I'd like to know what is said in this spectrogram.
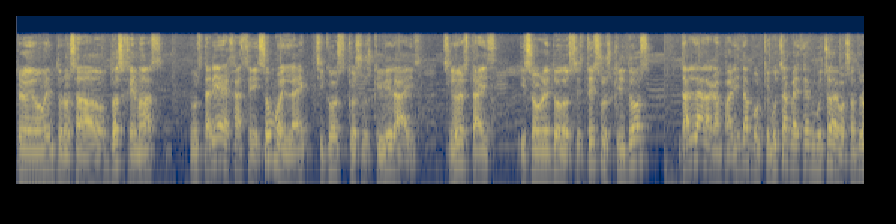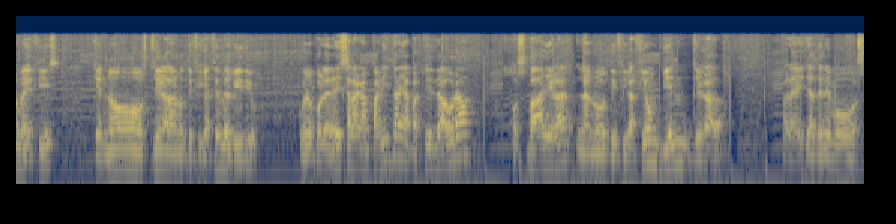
pero de momento nos ha dado dos gemas. Me gustaría dejaseis un buen like, chicos, que os suscribierais si no estáis, y sobre todo, si estáis suscritos, dadle a la campanita porque muchas veces muchos de vosotros me decís que no os llega la notificación del vídeo. Bueno, pues le dais a la campanita y a partir de ahora os va a llegar la notificación bien llegada. Vale, ya tenemos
